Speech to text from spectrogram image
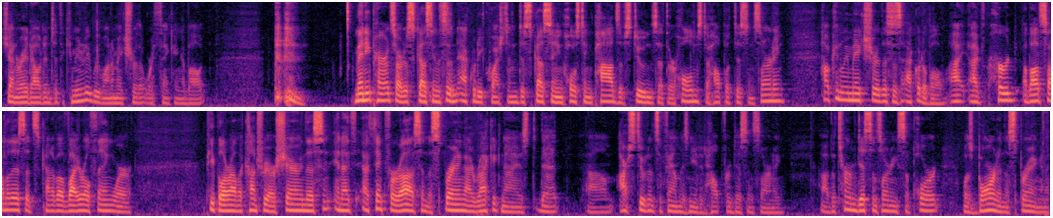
generate out into the community. We want to make sure that we're thinking about. Many parents are discussing, this is an equity question, discussing hosting pods of students at their homes to help with distance learning. How can we make sure this is equitable? I, have heard about some of this. It's kind of a viral thing where people around the country are sharing this. And, and I, th I, think for us in the spring, I recognized that um, our students and families needed help for distance learning. Uh, the term distance learning support was born in the spring, and,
